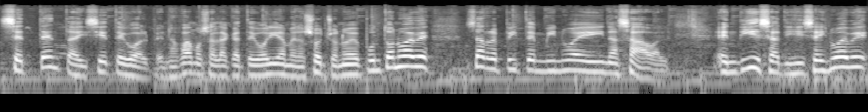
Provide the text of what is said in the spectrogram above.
77 golpes. Nos vamos a la categoría menos 8, 9.9. Se repite Minué y Nazábal. En 10 a 16-9,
